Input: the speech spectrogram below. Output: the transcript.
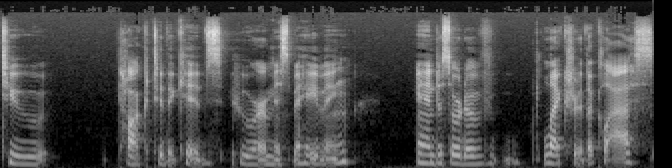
to talk to the kids who are misbehaving and to sort of lecture the class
